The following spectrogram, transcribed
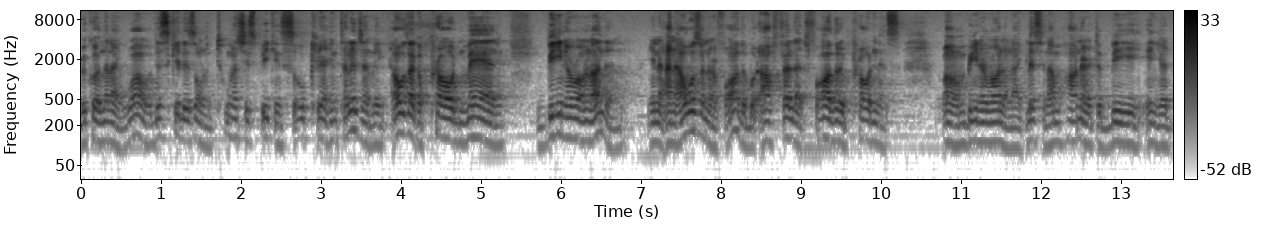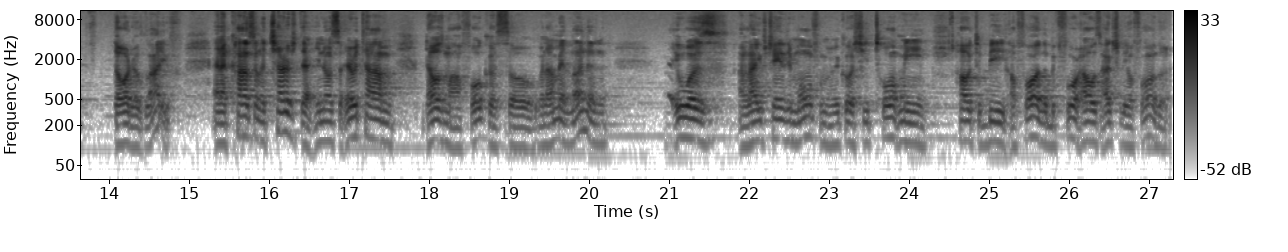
Because they're like, wow, this kid is only two and she's speaking so clear intelligently. I was like a proud man being around London. You know, and I wasn't her father, but I felt that fatherly proudness um, being around her. Like, listen, I'm honored to be in your daughter's life. And I constantly cherished that, you know, so every time that was my focus. So when I met London, it was a life-changing moment for me because she taught me how to be a father before I was actually a father.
